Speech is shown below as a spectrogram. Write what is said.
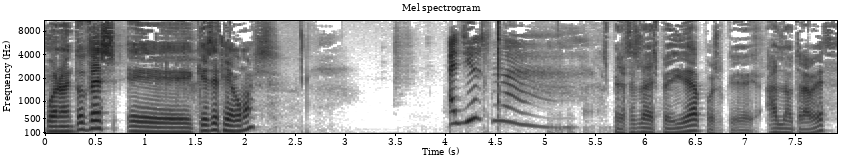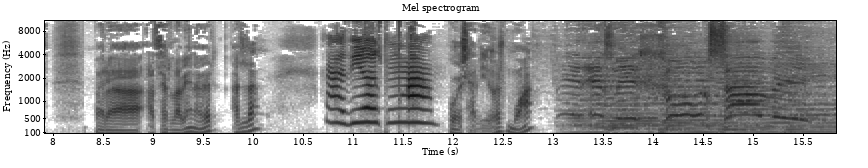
Bueno, entonces, eh, ¿qué os decía algo más? Adiós, ma. Espera, esta es la despedida, pues que hazla otra vez para hacerla bien. A ver, hazla. Adiós, ma. Pues adiós, moi. Es mejor saber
